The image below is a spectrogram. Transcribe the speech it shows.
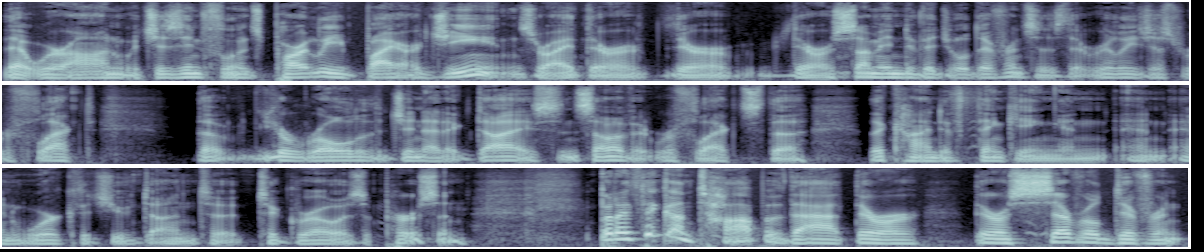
that we're on, which is influenced partly by our genes. Right? There are there are there are some individual differences that really just reflect the your roll of the genetic dice, and some of it reflects the the kind of thinking and and, and work that you've done to to grow as a person. But I think on top of that, there are there are several different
